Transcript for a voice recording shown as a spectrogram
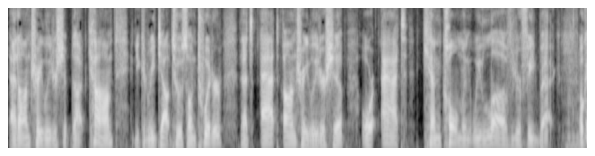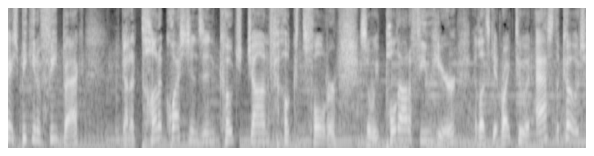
at entreleadership.com. And you can reach out to us on Twitter. That's at entreleadership or at Ken Coleman. We love your feedback. Okay, speaking of feedback, we've got a ton of questions in Coach John Felkins' folder. So we pulled out a few here, and let's get right to it. Ask the Coach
